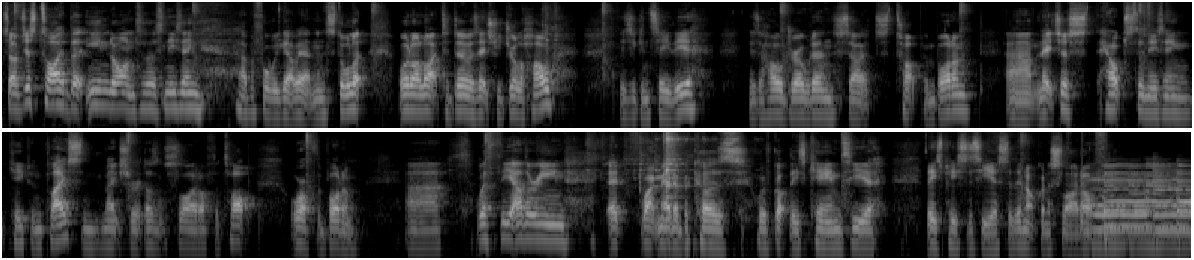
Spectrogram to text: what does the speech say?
So I've just tied the end on to this netting uh, before we go out and install it. What I like to do is actually drill a hole. As you can see there, there's a hole drilled in so it's top and bottom. Um, that just helps the netting keep in place and make sure it doesn't slide off the top or off the bottom. Uh, with the other end, it won't matter because we've got these cams here, these pieces here, so they're not going to slide off.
